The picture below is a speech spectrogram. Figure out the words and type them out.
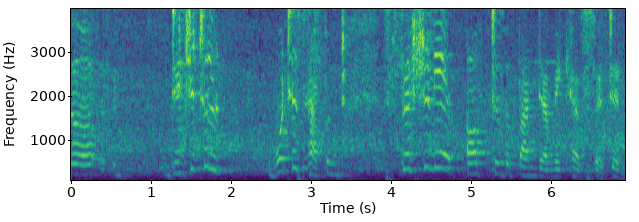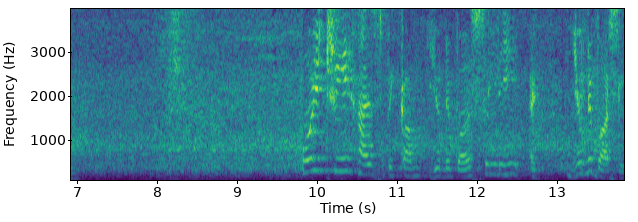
the digital, what has happened, especially after the pandemic has set in, poetry has become universally uh, universal.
